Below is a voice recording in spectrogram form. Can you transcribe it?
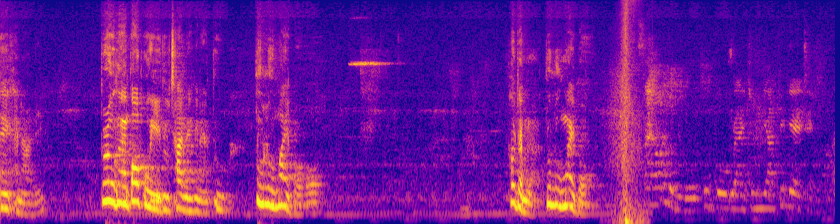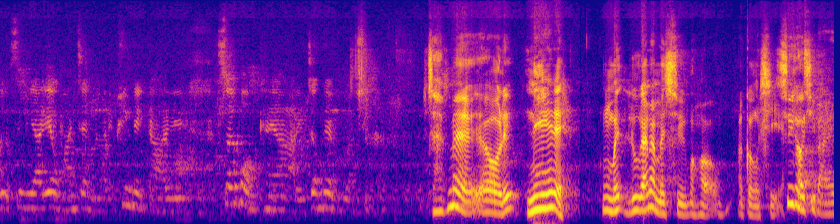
နိုင်ခံတာလေ program ပေါက်ဖို့ရေး तू ချနိုင်ခံတာ तू तू လူမိုက်ပေါ့ဟုတ်တယ်မလား तू လူမိုက်ပေါ့ ဂျူနီယာဖြစ်တဲ့အချိန်မှာအဲ့လိုစီနီယာရဲ့ဝိုင်းချက်မှာဖိနေတာတွေဆွဲဖို့မခံရတာတွေကြုံခဲ့ဘူးလားရှိတယ်ဟဒါပေမဲ့ဟိုလေနေတယ်မလူတိုင်းမှာမရှိဘူးမဟုတ်ဘူးအကုန်ရှိတယ်ရှိတော့ရှိပါတယ်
